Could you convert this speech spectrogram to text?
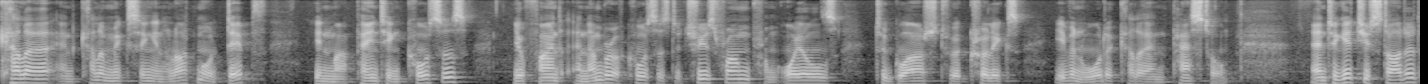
color and color mixing in a lot more depth in my painting courses. You'll find a number of courses to choose from, from oils to gouache to acrylics, even watercolor and pastel. And to get you started,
